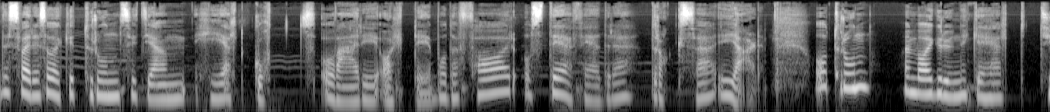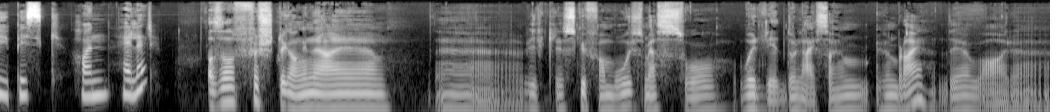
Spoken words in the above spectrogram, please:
dessverre så var ikke Trond sitt hjem helt godt å være i alltid. Både far og stefedre drakk seg i hjel. Og Trond han var i grunnen ikke helt typisk, han heller. Altså, første gangen jeg eh, virkelig skuffa mor, som jeg så hvor redd og lei seg hun, hun blei, det var eh,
